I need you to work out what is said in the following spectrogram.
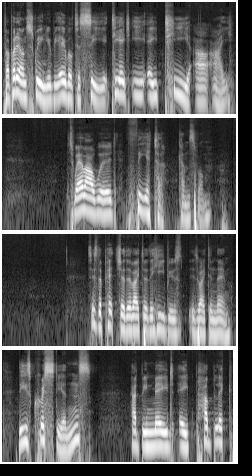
If I put it on screen, you'll be able to see T H E A T R I. It's where our word theatre comes from. This is the picture the writer of the Hebrews is writing there. These Christians had been made a public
